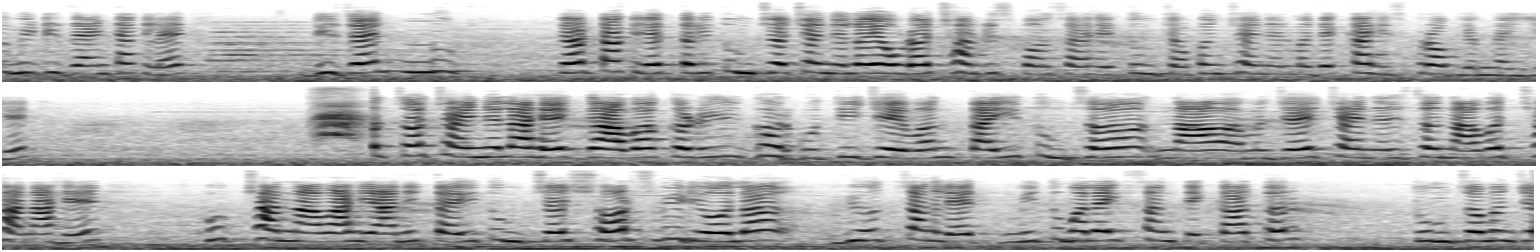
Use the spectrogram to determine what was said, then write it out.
तुम्ही डिझाईन टाकलंय. डिझाईन त्या टाकल्यात तरी तुमच्या चॅनलला एवढा छान रिस्पॉन्स आहे. तुमच्या पण चॅनलमध्ये काहीच प्रॉब्लेम नाही आहे चॅनल आहे गावाकडील घरगुती जेवण. ताई तुमचं नाव म्हणजे चॅनलचं नावच छान आहे. खूप छान नाव आहे आणि ताई तुमच्या शॉर्ट्स व्हिडिओला व्ह्यूज चांगले आहेत. मी तुम्हाला एक सांगते का तर तुमचं म्हणजे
